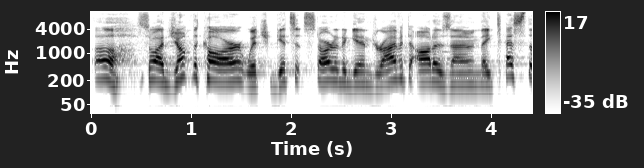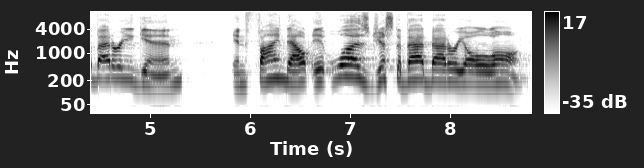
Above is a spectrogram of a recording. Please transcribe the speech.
Oh, so I jump the car, which gets it started again, drive it to AutoZone. They test the battery again and find out it was just a bad battery all along.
